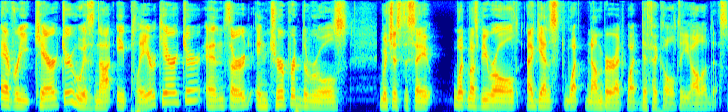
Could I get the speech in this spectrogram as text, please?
every character who is not a player character, and third, interpret the rules, which is to say, what must be rolled against what number at what difficulty, all of this.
